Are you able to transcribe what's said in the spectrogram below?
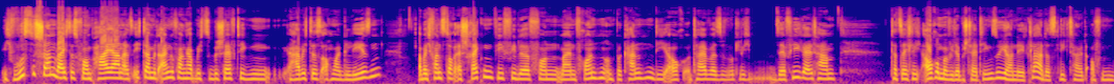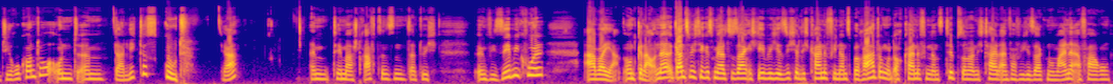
ich wusste schon, weil ich das vor ein paar Jahren, als ich damit angefangen habe, mich zu beschäftigen, habe ich das auch mal gelesen. Aber ich fand es doch erschreckend, wie viele von meinen Freunden und Bekannten, die auch teilweise wirklich sehr viel Geld haben, tatsächlich auch immer wieder bestätigen, so ja, nee, klar, das liegt halt auf dem Girokonto und ähm, da liegt es gut. Ja, im Thema Strafzinsen natürlich irgendwie semi-cool. Aber ja, und genau, ne, ganz wichtig ist mir halt zu sagen, ich gebe hier sicherlich keine Finanzberatung und auch keine Finanztipps, sondern ich teile einfach, wie gesagt, nur meine Erfahrung.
